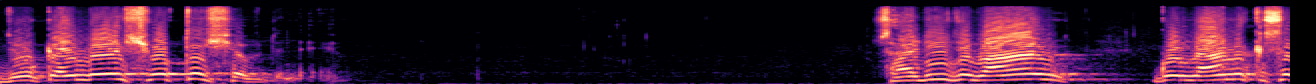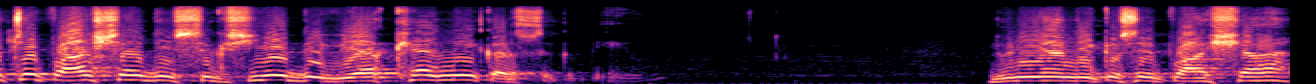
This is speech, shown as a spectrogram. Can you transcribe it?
ਜੋ ਕਹਿੰਦੇ ਛੋਟੇ ਸ਼ਬਦ ਨੇ। ਸਾਡੀ ਜ਼ੁਬਾਨ ਗੁਰੂ ਨਾਨਕ ਸੱਚੇ ਪਾਤਸ਼ਾਹ ਦੀ ਸ਼ਖਸੀਅਤ ਦੀ ਵਿਆਖਿਆ ਨਹੀਂ ਕਰ ਸਕਦੀ। ਦੁਨੀਆ ਦੇ ਕਿਸੇ ਪਾਤਸ਼ਾਹ,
